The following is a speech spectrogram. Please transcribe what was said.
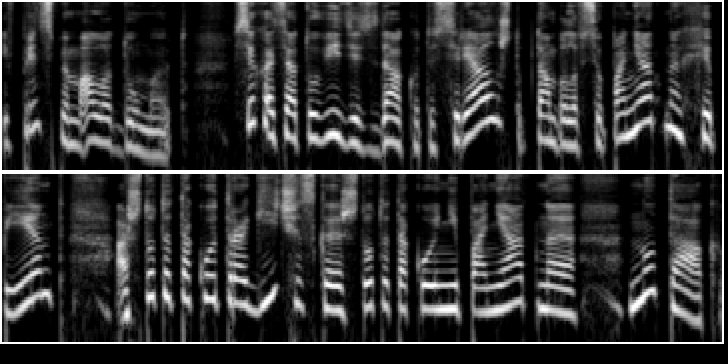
и, в принципе, мало думают? Все хотят увидеть, да, какой-то сериал, чтобы там было все понятно, хэппи-энд, а что-то такое трагическое, что-то такое непонятное, ну так,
